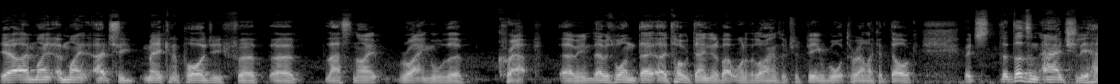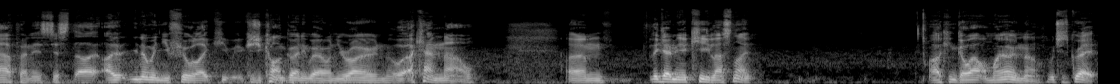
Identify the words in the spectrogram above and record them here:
Yeah, I might I might actually make an apology for uh, last night writing all the crap. I mean, there was one that I told Daniel about one of the lions, which was being walked around like a dog, which that doesn't actually happen. It's just uh, I, you know when you feel like because you, can't go anywhere on your own, or I can now. Um, they gave me a key last night. I can go out on my own now, which is great.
